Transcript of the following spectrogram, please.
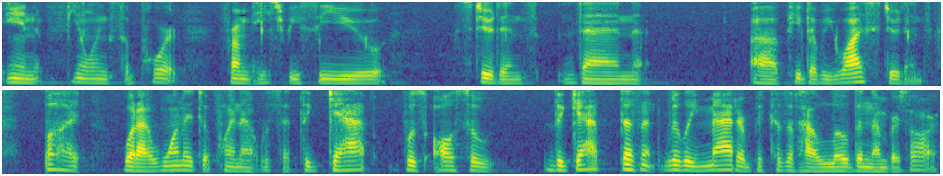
in feeling support from HBCU students than uh, PWI students. But what I wanted to point out was that the gap was also the gap doesn't really matter because of how low the numbers are.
